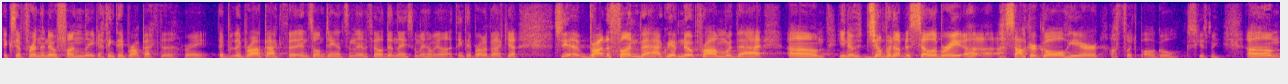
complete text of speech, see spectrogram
except for in the no fun league. I think they brought back the, right? They, they brought back the end zone dance in the NFL, didn't they? Somebody help me out. I think they brought it back, yeah. So, yeah, brought the fun back. We have no problem with that. Um, you know, jumping up to celebrate a, a, soccer goal here, a football goal, excuse me. Um,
